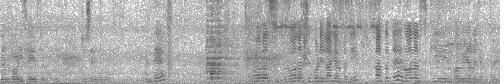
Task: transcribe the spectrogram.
దాని బాడీ సైజ్ చూడాలి. చూసారు కదా? అంటే రోలర్స్ రోలర్స్కి కూడా ఇలాగే ఉంటుంది. కాకపోతే రోలర్స్కి ఇంకో వీడియోలో చెప్తాను.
